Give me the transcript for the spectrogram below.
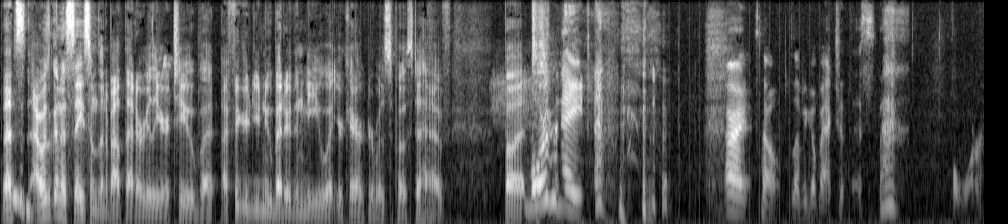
That's. I was gonna say something about that earlier too, but I figured you knew better than me what your character was supposed to have. But More than eight. All right, so let me go back to this. Four.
